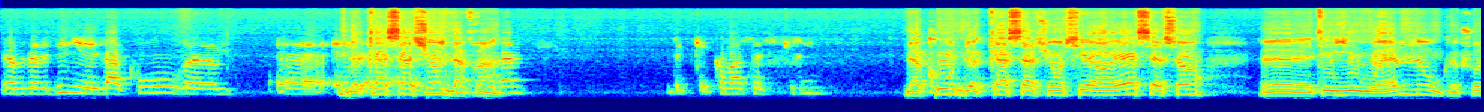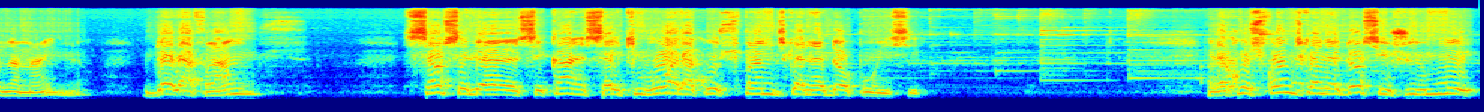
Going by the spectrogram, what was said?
Mais vous avez dit, il y a la Cour... Euh, de cassation de la France. comment ça s'écrit? La Cour de cassation, CAS, c'est ça, T-I-O-N, ou quelque chose de même, de la France. Ça, c'est le, quand, ça équivaut à la Cour suprême du Canada pour ici. Et la Cour suprême du Canada s'est jumelée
